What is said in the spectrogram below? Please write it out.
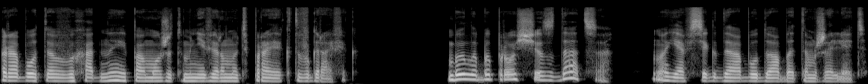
Работа в выходные поможет мне вернуть проект в график. Было бы проще сдаться, но я всегда буду об этом жалеть.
